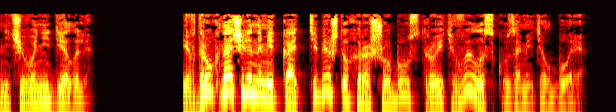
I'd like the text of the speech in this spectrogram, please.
Ничего не делали и вдруг начали намекать тебе, что хорошо бы устроить вылазку, — заметил Боря. —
